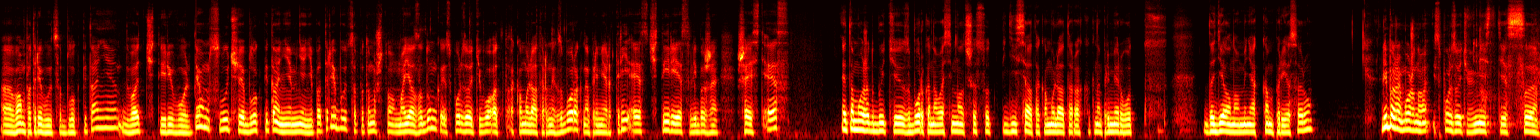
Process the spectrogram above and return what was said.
э, вам потребуется блок питания 24 вольт. В этом случае блок питания мне не потребуется, потому что моя задумка использовать его от аккумуляторных сборок, например 3S, 4S, либо же 6S. Это может быть сборка на 18650 аккумуляторах, как, например, вот доделана у меня к компрессору. Либо же можно использовать вместе с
